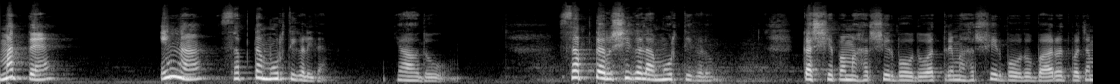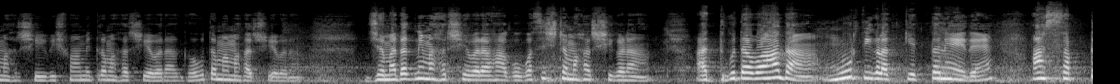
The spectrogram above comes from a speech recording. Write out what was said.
ಮತ್ತು ಇನ್ನು ಸಪ್ತಮೂರ್ತಿಗಳಿದೆ. ಯಾವುದು? ಸಪ್ತ ಋಷಿಗಳ ಮೂರ್ತಿಗಳು. ಕಶ್ಯಪ ಮಹರ್ಷಿ ಇರ್ಬೋದು, ಅತ್ರಿ ಮಹರ್ಷಿ ಇರ್ಬೋದು, ಭಾರದ್ವಾಜ ಮಹರ್ಷಿ, ವಿಶ್ವಾಮಿತ್ರ ಮಹರ್ಷಿಯವರ, ಗೌತಮ ಮಹರ್ಷಿಯವರ ಜಮದಗ್ನಿ ಮಹರ್ಷಿಯವರ ಹಾಗೂ ವಸಿಷ್ಠ ಮಹರ್ಷಿಗಳ ಅದ್ಭುತವಾದ ಮೂರ್ತಿಗಳ ಕೆತ್ತನೆ ಇದೆ. ಆ ಸಪ್ತ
